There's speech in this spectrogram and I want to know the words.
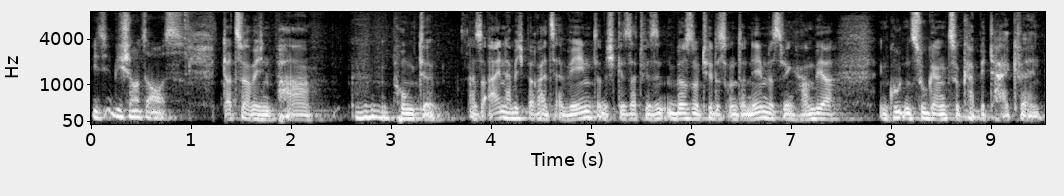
wie, wie schaut es aus? Dazu habe ich ein paar Punkte. Also einen habe ich bereits erwähnt, habe ich gesagt, wir sind ein börsennotiertes Unternehmen, deswegen haben wir einen guten Zugang zu Kapitalquellen.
